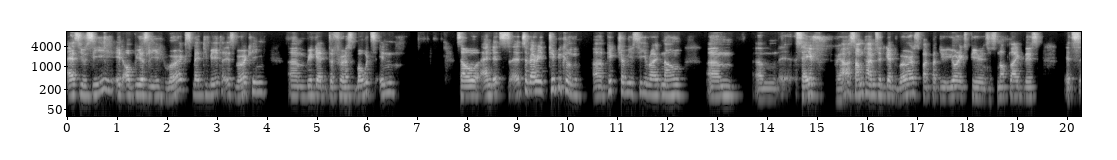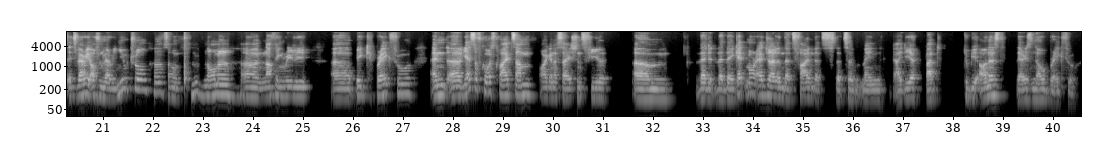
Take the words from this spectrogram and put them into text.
as you see, it obviously works. Mentimeter is working. Um, we get the first votes in. So, and it's it's a very typical uh, picture we see right now. Um, um, SAFe yeah sometimes it get worse but but you, your experience is not like this it's it's very often very neutral huh? so hmm, normal uh, nothing really uh, big breakthrough. And uh, yes of course quite some organizations feel um, that it, that they get more agile and that's fine. That's that's a main idea. But to be honest there is no breakthrough.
